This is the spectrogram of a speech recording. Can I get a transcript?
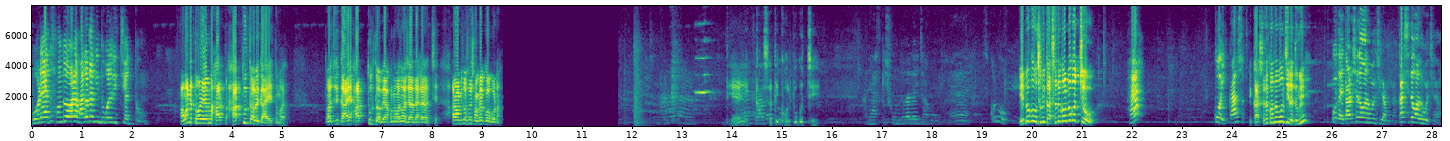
বোর্ডে এত সন্দেহ করা ভালো না কিন্তু বলে দিচ্ছি একদম। আমার না তোমার এরকম হাত হাত তুলতে হবে গায়ে তোমার। তোমার যদি গায়ে হাত তুলতে হবে এখন আমার তোমার যা দেখা যাচ্ছে। আর আমি তোমার সাথে সংসার করব না। দেখ কার সাথে গল্প করছে? আরে আজকে সন্ধ্যাবেলায় যাব। হ্যাঁ করব? তুমি কার সাথে গল্প করছ? হ্যাঁ? কই কার কার সাথে কথা বলছিলে তুমি? কোথায়? কারোর সাথে কথা বলছিলাম না। কার সাথে কথা বলছিলাম?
